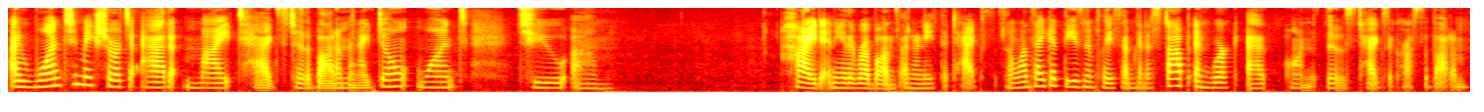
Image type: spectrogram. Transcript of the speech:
I want to make sure to add my tags to the bottom and I don't want to um, hide any of the rub-ons underneath the tags. So once I get these in place, I'm going to stop and work at on those tags across the bottom.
